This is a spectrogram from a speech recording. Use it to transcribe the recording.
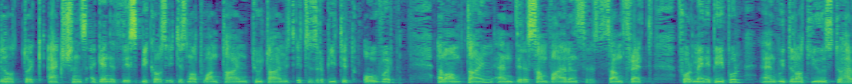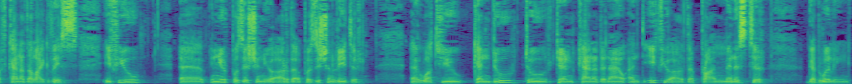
do not take actions against this because it is not one time, two times, it is repeated over a long time and there is some violence, there is some threat for many people and we do not use to have Canada like this. If you, uh, in your position, you are the opposition leader, uh, what you can do to return Canada now and if you are the Prime Minister, God willing,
